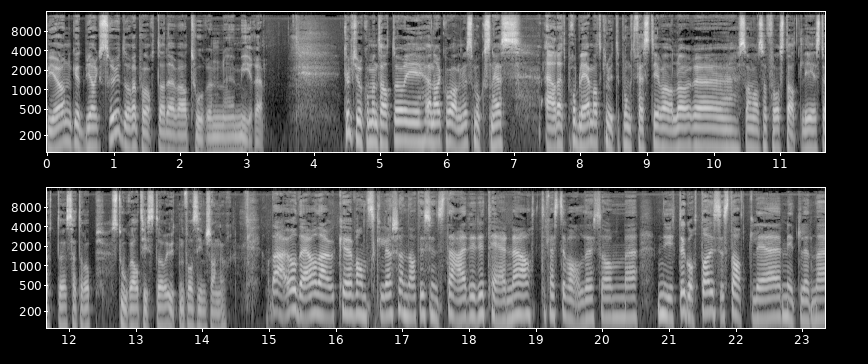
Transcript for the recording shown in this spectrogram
Bjørn Gudbjørgsrud, og reporter det var Torunn Myhre. Kulturkommentator i NRK Agnes Moxnes, er det et problem at knutepunktfestivaler eh, som altså får statlig støtte, setter opp store artister utenfor sin sjanger? Det er jo det, og det er jo ikke vanskelig å skjønne at de syns det er irriterende at festivaler som eh, nyter godt av disse statlige midlene,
